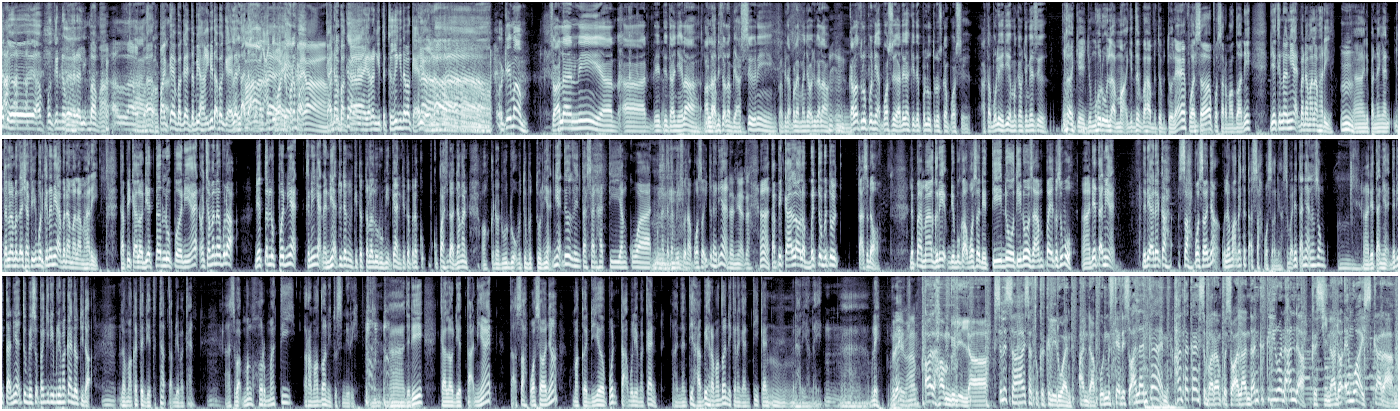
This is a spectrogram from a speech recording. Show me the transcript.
Aduh, apa kena mengenal lip balm ah. Allah. Ah, pakai pakai tapi hari ni tak pakai lah, tak ada. Ah, pakai. ada pakai, pakai nampak? lah. Kadang Ada pakai. pakai, kadang kita kering kita pakai lah. Ah. Okey, Mam. Soalan ni uh, uh, dia, dia tanya lah Alah ni soalan biasa ni Tapi tak pernah Iman jawab jugalah mm-hmm. Kalau terlupa niat puasa Adakah kita perlu teruskan puasa Atau boleh je makan macam biasa Okey, jumhur ulama kita faham betul-betul eh puasa puasa Ramadan ni dia kena niat pada malam hari. Hmm. Ha ini pandangan kita dalam mazhab Syafi'i pun kena niat pada malam hari. Tapi kalau dia terlupa niat macam mana pula? Dia terlupa niat. Kena ingat dan niat tu jangan kita terlalu rumitkan. Kita pernah ku- kupas dah. Jangan oh kena duduk betul-betul niat. Niat tu lintasan hati yang kuat hmm. mengatakan besok nak puasa itu dah niat. Dah niat dah. Ha, tapi kalau lah betul-betul tak sedar. Lepas maghrib dia buka puasa dia tidur-tidur sampai ke subuh. Ha, dia tak niat. Jadi adakah sah puasanya? Ulama kata tak sah puasa dia sebab dia tak niat langsung. Hmm. Ha, dia tak niat. Jadi tak niat tu besok pagi dia boleh makan atau tidak? Hmm. Ulama kata dia tetap tak boleh makan. Ha, sebab menghormati Ramadan itu sendiri. ha, jadi kalau dia tak niat, tak sah puasanya, maka dia pun tak boleh makan. Ha, nanti habis Ramadan dia kena gantikan pada hari yang lain. Ha, boleh? Boleh? Alhamdulillah. Selesai satu kekeliruan. Anda pun mesti ada soalan kan? Hantarkan sebarang persoalan dan kekeliruan anda ke Sina.my sekarang.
